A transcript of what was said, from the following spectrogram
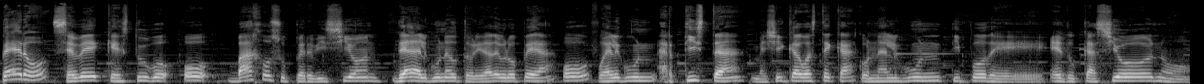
pero se ve que estuvo o bajo supervisión de alguna autoridad europea o fue algún artista mexica o azteca con algún tipo de educación o,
